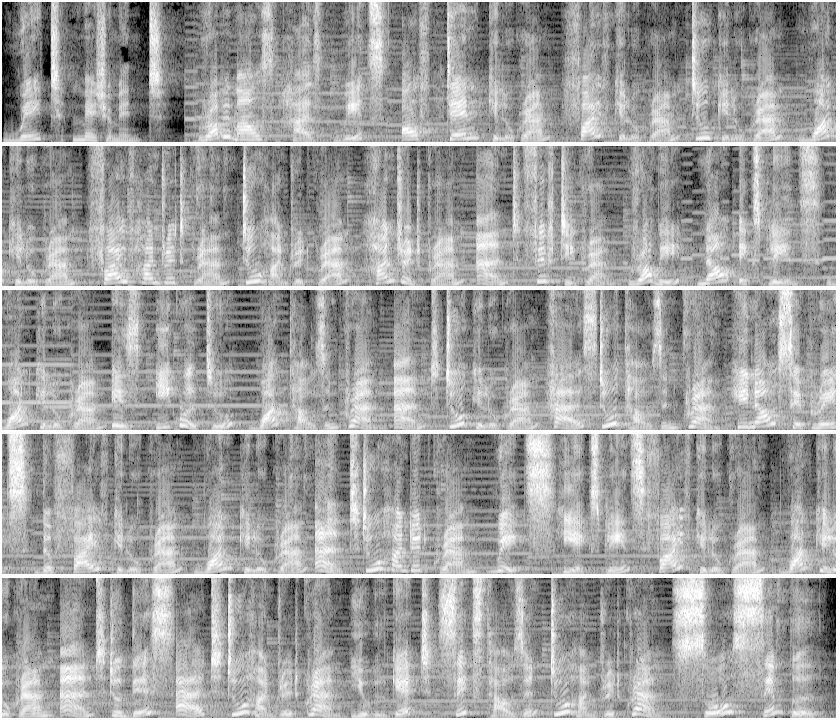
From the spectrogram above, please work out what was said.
Weight measurement. Robbie Mouse has weights of 10 kg, 5 kg, 2 kg, 1 kg, 500 gram, 200 gram, 100 gram and 50 gram. Robbie now explains 1 kg is equal to 1000 gram and 2 kg has 2000 gram. He now separates the 5 kg, 1 kg and 200 gram weights. He explains 5 kilogram, 1 kilogram and to this add 200 gram. You will get 6200 gram. So simple.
